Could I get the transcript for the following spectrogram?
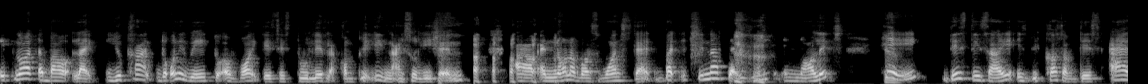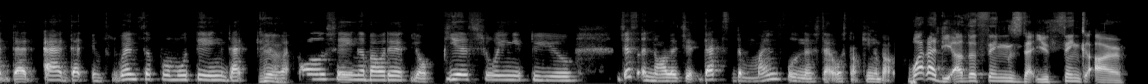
it's not about like you can't. The only way to avoid this is to live like completely in isolation, uh, and none of us wants that. But it's enough that we acknowledge, Yeah. hey, this desire is because of this ad, that ad, that influencer promoting, that Yeah. KOL saying about it, your peers showing it to you. Just acknowledge it. That's the mindfulness that I was talking about. What are the other things that you think are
